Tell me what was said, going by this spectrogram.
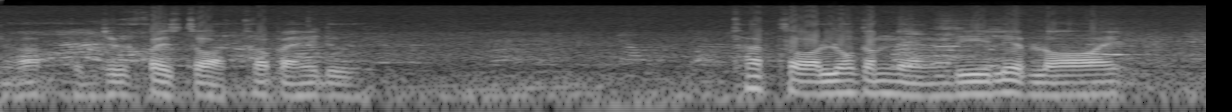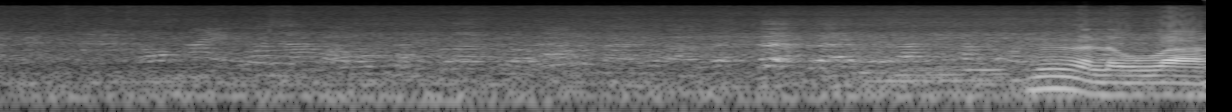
นะครับผมจะค่อยสอดเข้าไปให้ดู ถ้าสอดลงตำแหน่งดีเรียบร้อยเมื่อเราวาง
